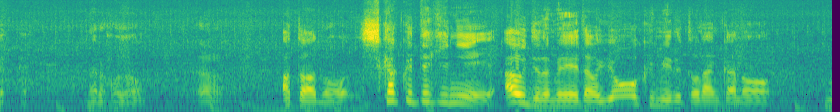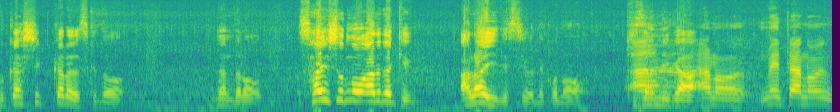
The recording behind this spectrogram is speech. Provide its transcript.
なるほど。うん。あとあの視覚的にアウディのメーターをよーく見るとなんかあの昔からですけどなんだろう最初のあれだけ荒いですよねこの刻みあが。あのメーターの。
